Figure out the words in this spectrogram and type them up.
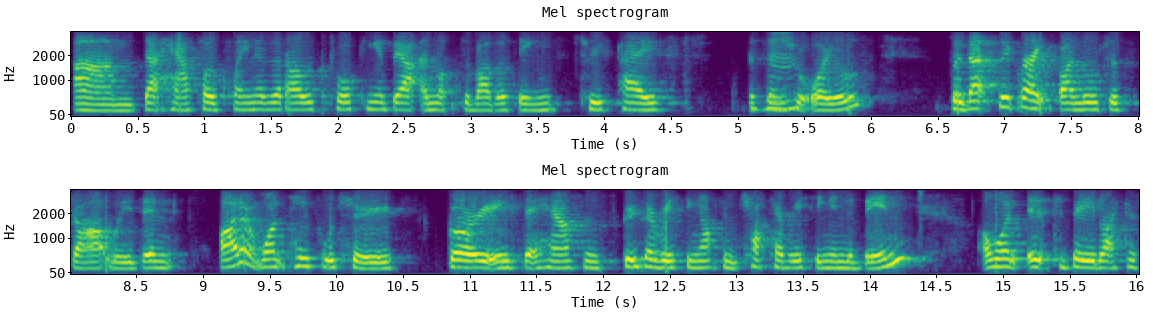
um, that household cleaner that I was talking about, and lots of other things, toothpaste, essential mm-hmm. oils. So that's a great bundle to start with. And I don't want people to go into their house and scoop everything up and chuck everything in the bin. I want it to be like a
